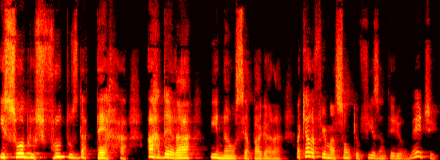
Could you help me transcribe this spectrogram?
e sobre os frutos da terra. Arderá e não se apagará. Aquela afirmação que eu fiz anteriormente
